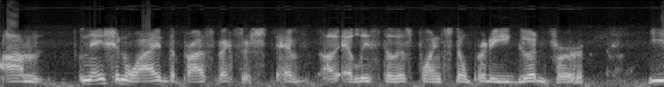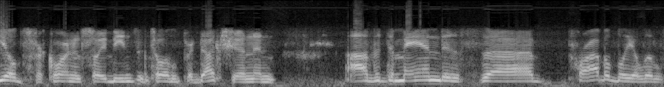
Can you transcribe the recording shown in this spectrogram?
um, nationwide, the prospects are have uh, at least to this point still pretty good for yields for corn and soybeans and total production, and uh, the demand is uh, probably a little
